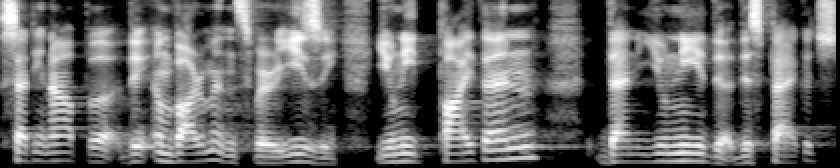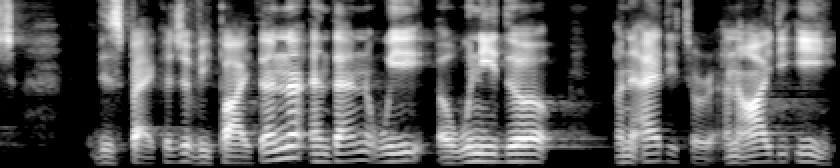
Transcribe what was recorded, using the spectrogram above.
Setting up uh, the environment is very easy. You need Python, then you need this package, this package of VPython, and then we, uh, we need uh, an editor, an IDE.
